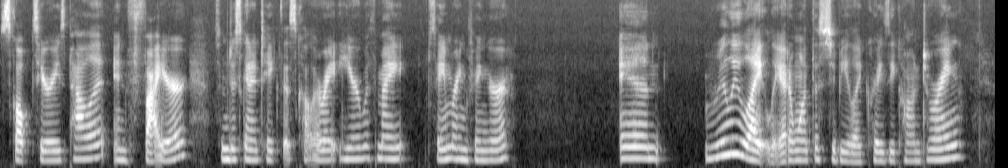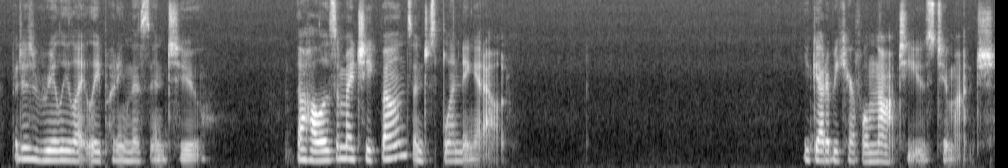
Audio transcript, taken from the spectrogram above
Sculpt Series palette in Fire. So I'm just going to take this color right here with my same ring finger and really lightly, I don't want this to be like crazy contouring, but just really lightly putting this into the hollows of my cheekbones and just blending it out. You got to be careful not to use too much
